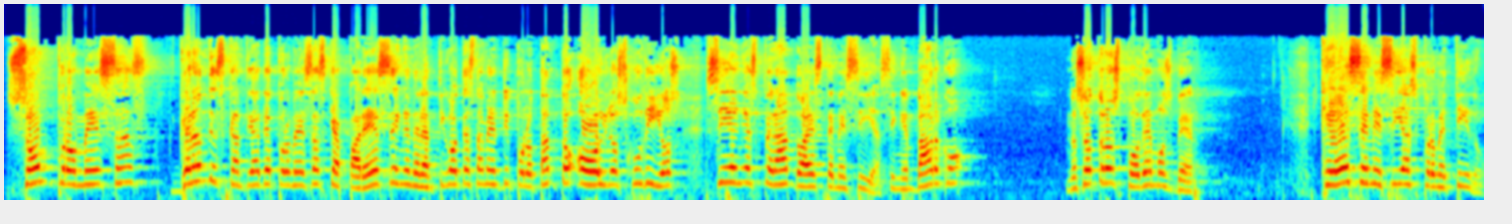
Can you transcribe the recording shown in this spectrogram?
Son promesas, grandes cantidades de promesas que aparecen en el Antiguo Testamento y por lo tanto hoy los judíos siguen esperando a este Mesías. Sin embargo, nosotros podemos ver que ese Mesías prometido,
